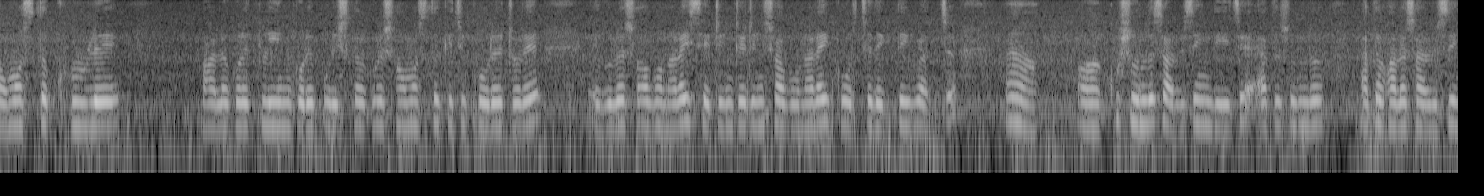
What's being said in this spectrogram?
সমস্ত খুলে, ভালো করে ক্লিন করে, পরিষ্কার করে সমস্ত কিছু করে টোরে এগুলো সব ওনারাই সেটিং টেটিং সব ওনারাই করছে, দেখতেই পাচ্ছ। হ্যাঁ খুব সুন্দর সার্ভিসিং দিয়েছে, এত সুন্দর, এত ভালো সার্ভিসিং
